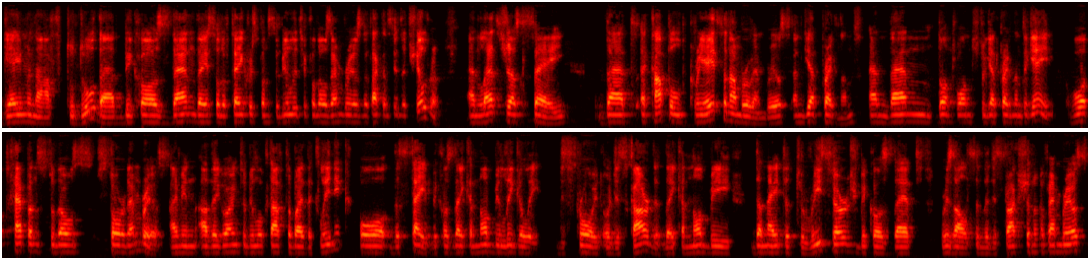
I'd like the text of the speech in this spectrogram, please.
game enough to do that because then they sort of take responsibility for those embryos that are considered children. And let's just say that a couple creates a number of embryos and get pregnant and then don't want to get pregnant again what happens to those stored embryos? I mean, are they going to be looked after by the clinic or the state? Because they cannot be legally destroyed or discarded. They cannot be donated to research because that results in the destruction of embryos.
